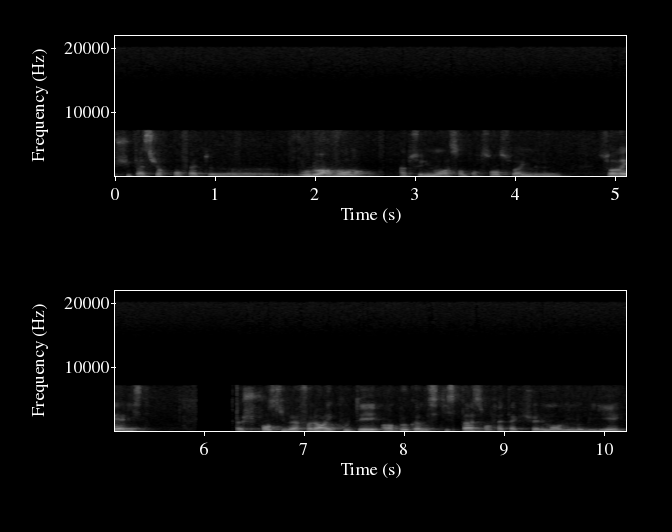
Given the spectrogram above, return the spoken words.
je suis pas sûr qu'en fait vouloir vendre absolument à 100% soit, une, soit réaliste. Je pense qu'il va falloir écouter un peu comme ce qui se passe en fait actuellement en immobilier,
